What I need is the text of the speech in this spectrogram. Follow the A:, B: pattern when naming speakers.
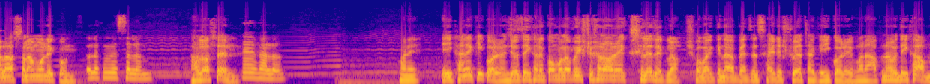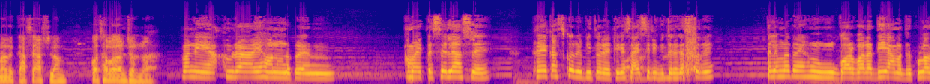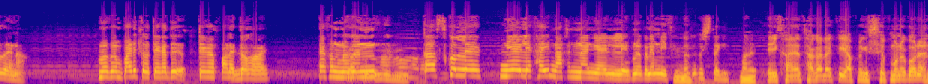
A: Hello আসসালামু আলাইকুম।
B: ওয়ালাইকুম আসসালাম।
A: ভালো আছেন?
B: হ্যাঁ ভালো।
A: মানে এইখানে কি করেন? যেহেতু এখানে কমলাপুর স্টেশনে অনেক ছেলে দেখলাম সবাই কিনা বেঞ্চের সাইডে শুয়ে থাকে এই করে। মানে আপনারও দেখা আপনাদের কাছে আসলাম কথা বলার জন্য।
B: মানে আমরা এখন মনে করেন আমার একটা ছেলে আছে সে কাজ করে ভিতরে ঠিক আছে আইসিডি ভিতরে কাজ করে। তাহলে মনে করেন এখন ঘর ভাড়া দিয়ে আমাদের খোলা যায় না। মনে করেন বাড়িতে টাকা টাকা পাঠাইতে হয়। এখন মনে করেন কাজ করলে নিয়ে আইলে খাই না না নিয়ে আইলে মনে করেন এমনি
A: না।
B: বসে থাকি।
A: মানে এইখানে থাকাটা কি আপনি কি সেফ মনে করেন?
